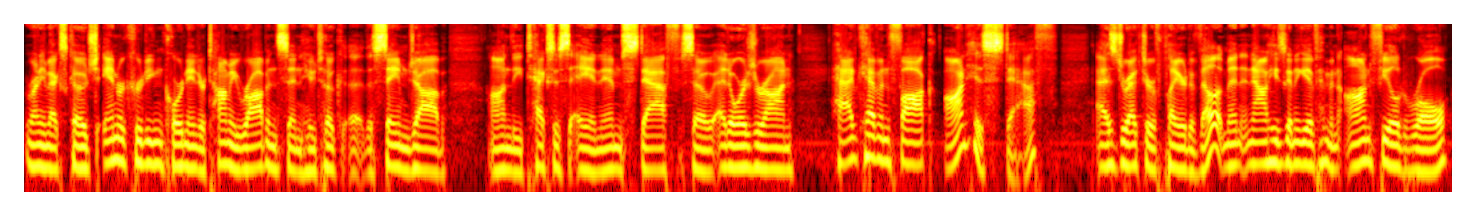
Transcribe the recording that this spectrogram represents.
running backs coach and recruiting coordinator Tommy Robinson, who took uh, the same job on the Texas A&M staff. So Ed Orgeron had Kevin Faulk on his staff as director of player development, and now he's going to give him an on-field role.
